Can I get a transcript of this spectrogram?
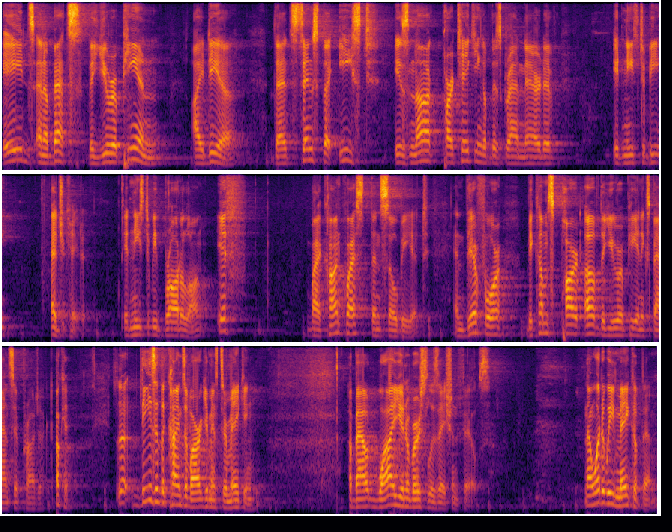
aids and abets the European idea that since the East is not partaking of this grand narrative, it needs to be educated. It needs to be brought along. If by conquest, then so be it. And therefore, becomes part of the European expansive project. Okay, so these are the kinds of arguments they're making about why universalization fails. Now, what do we make of them?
